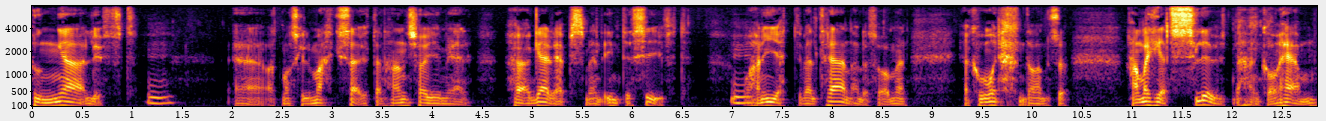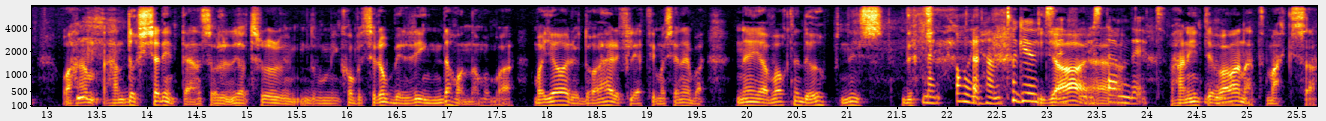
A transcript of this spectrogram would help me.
tunga lyft. Mm. Eh, att man skulle maxa. Utan han kör ju mer höga reps men intensivt. Mm. Och han är jättevältränad och så. Men jag kommer ihåg den dagen så han var helt slut när han kom hem. Och han, han duschade inte ens. Och jag tror min kompis Robin ringde honom och bara, vad gör du? Då är här i flera timmar senare. Jag bara, nej jag vaknade upp nyss. Men oj, han tog ut sig Ja, ja, ja. fullständigt. För han är inte van att maxa.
